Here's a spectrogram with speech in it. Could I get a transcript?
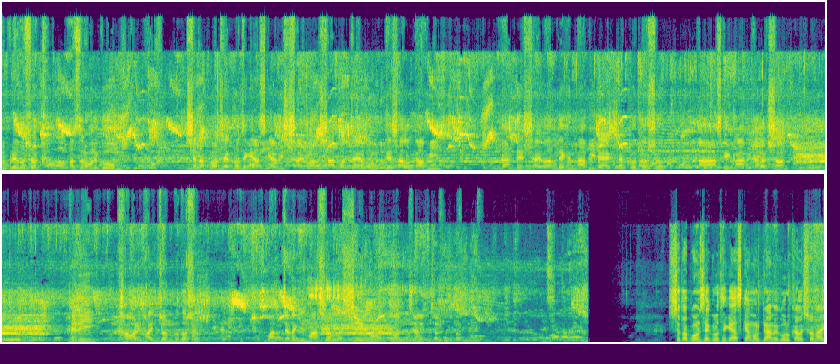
সুপ্রিয় দর্শক, আসসালামু আলাইকুম। সেনাপগঞ্জ এগ্রো থেকে আজকে আমি সাইওয়াল সার বাচ্চা এবং দেশাল গাভী ব্র্যান্ডের সাইওয়াল। দেখেন, নাভিটা একটা দর্শক। আর আজকে গ্রামে কালেকশন, ফেরি খামারি ভাইয়ের জন্য দর্শক। বাচ্চাটা কি মাশাল্লাহ সেরকম একটা বাচ্চা। শতাবগঞ্জ এগ্রো থেকে আজকে আমার গ্রামে গরু কালেকশন, আর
